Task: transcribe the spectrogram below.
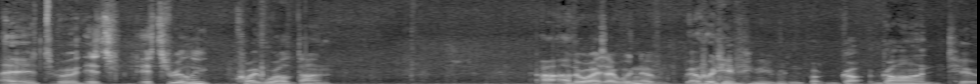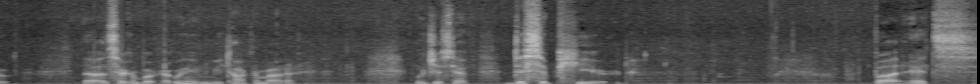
it's it's it's really quite well done. Uh, otherwise, I wouldn't have I wouldn't have even go, gone to the second book. I wouldn't even be talking about it. Would just have disappeared. But it's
